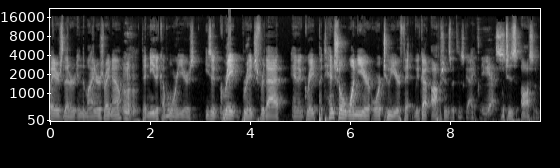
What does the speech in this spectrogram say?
players that are in the minors right now Mhm. that need a couple more years. He's a great bridge for that and a great potential one year or two year fit. We've got options with this guy, Yes. which is awesome.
